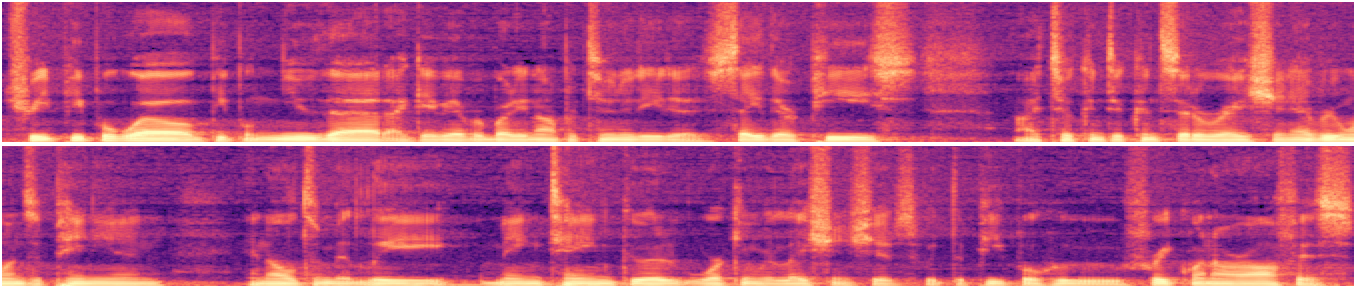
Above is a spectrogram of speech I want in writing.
treat people well. People knew that. I gave everybody an opportunity to say their piece. I took into consideration everyone's opinion and ultimately maintain good working relationships with the people who frequent our office.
